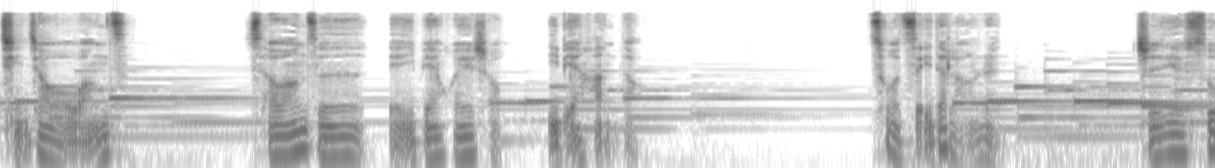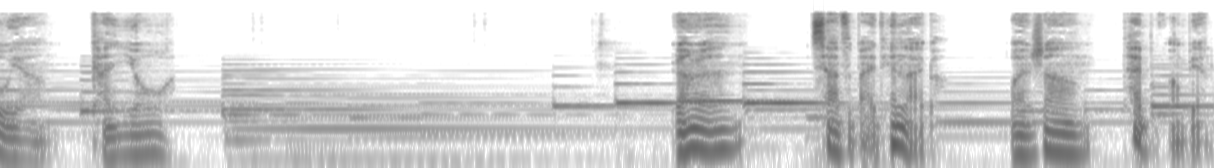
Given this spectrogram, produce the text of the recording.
请叫我王子。”小王子也一边挥手一边喊道：“做贼的狼人，职业素养堪忧啊！”狼人，下次白天来吧，晚上太不方便了。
